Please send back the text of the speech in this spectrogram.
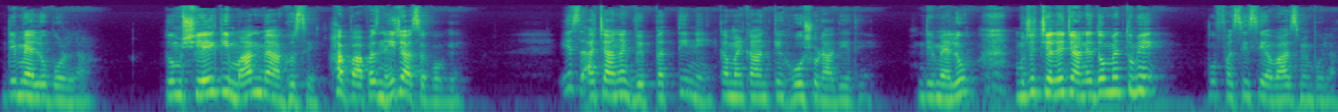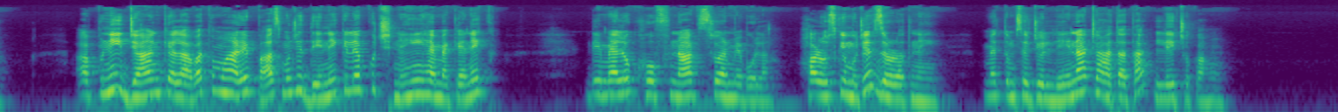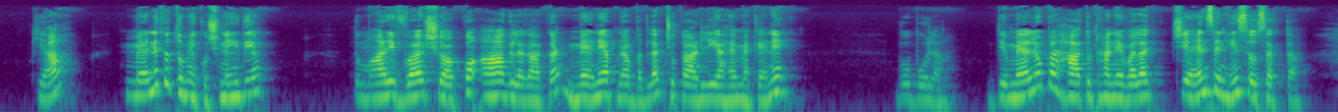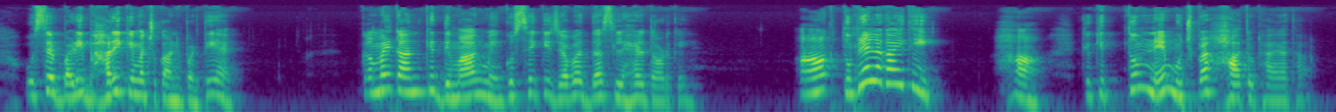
डिमेलो बोलना। तुम शेल की मान में आ घुसे अब वापस नहीं जा सकोगे। इस अचानक विपत्ति ने कमलकांत के होश उड़ा दिए थे। डिमेलो मुझे चले जाने दो, मैं तुम्हें, वो फंसी सी आवाज़ में बोला। अपनी जान के अलावा तुम्हारे पास मुझे देने के लिए अब कुछ नहीं है, मैकेनिक। डिमेलो खौफनाक स्वर में बोला, और उसकी मुझे ज़रूरत नहीं। मैं तुमसे जो लेना चाहता था, ले चुका हूँ। क्या? मैंने तो तुम्हें कुछ नहीं दिया। तुम्हारी वर्कशॉप को आग लगाकर मैंने अपना बदला चुकार लिया है मैकेनिक वो बोला डिमेलो पर हाथ उठाने वाला चैन से नहीं सो सकता। उससे बड़ी भारी कीमत चुकानी पड़ती है। कमलकांत के दिमाग में गुस्से की ज़बरदस्त लहर दौड़ गई। आँख तुमने लगाई थी? हाँ क्योंकि तुमने मुझ पर हाथ उठाया था।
